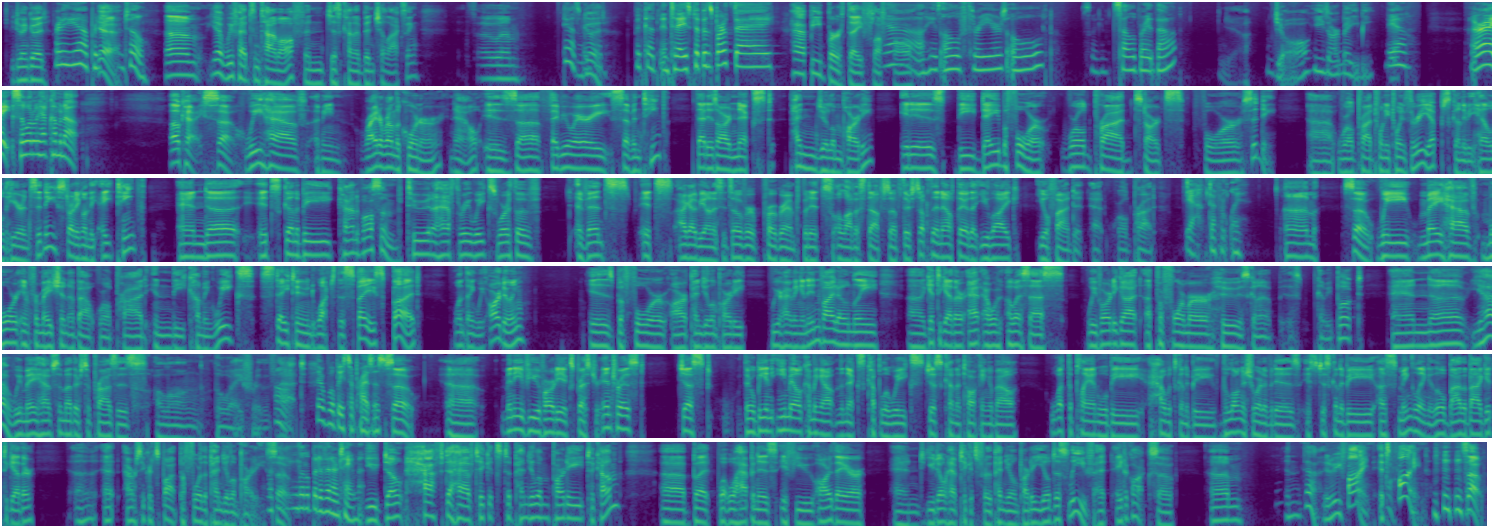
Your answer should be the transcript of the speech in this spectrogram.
You doing good? pretty, yeah, pretty Yeah. chill. Um, yeah, we've had some time off and just kind of been chillaxing. So, um, Yeah, it's been been good. good. Been good. And today's Pippin's birthday. Happy birthday, Fluffball. Yeah, he's all of three years old. So we can celebrate that. Yeah. Jaw, he's our baby. Yeah. All right. So what do we have coming up? Okay, so we have, I mean, right around the corner now is uh, February 17th. That is our next pendulum party. It is the day before World Pride starts for Sydney. Uh, World Pride 2023, yep, it's going to be held here in Sydney starting on the 18th. And uh, it's going to be kind of awesome. Two and a half, three weeks worth of events. It's, I got to be honest, it's over programmed, but it's a lot of stuff. So if there's something out there that you like, you'll find it at World Pride. Yeah, definitely. Um, so we may have more information about World Pride in the coming weeks. Stay tuned, watch this space. But one thing we are doing is before our pendulum party, we are having an invite only uh, get together at our OSS. We've already got a performer who is gonna is gonna be booked, and uh, yeah, we may have some other surprises along the way for that. There will be surprises. So, uh, many of you have already expressed your interest. Just there will be an email coming out in the next couple of weeks, just kind of talking about what the plan will be, how it's going to be. The long and short of it is, it's just going to be us mingling, a little by the by get together uh, at our secret spot before the pendulum party. With a little bit of entertainment. you don't have to have tickets to pendulum party to come, uh, but what will happen is if you are there and you don't have tickets for the pendulum party, you'll just leave at eight o'clock. So, um, and yeah, it'll be fine. It's fine. so,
